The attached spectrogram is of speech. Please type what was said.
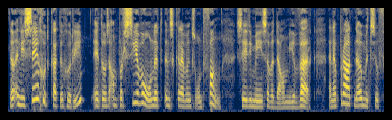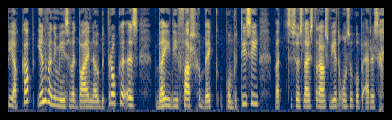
Nou in die sêgoed kategorie het ons amper 700 inskrywings ontvang, sê die mense wat daarmee werk. En ek praat nou met Sofia Kap, een van die mense wat baie nou betrokke is by die varsgebek kompetisie wat soos luisteraars weet ons ook op RSG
